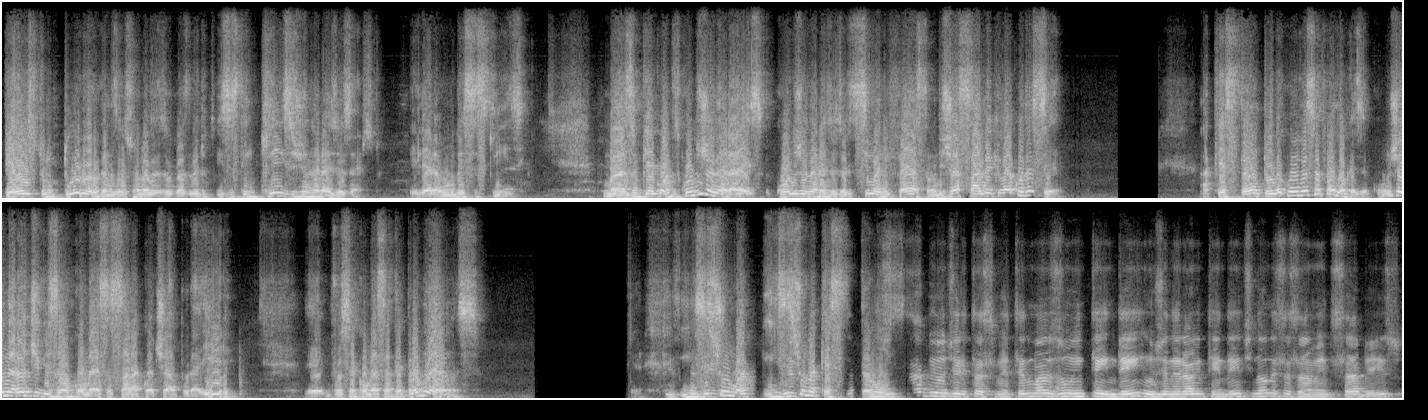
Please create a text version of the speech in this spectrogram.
pela estrutura organizacional do Exército Brasileiro, existem 15 generais do Exército. Ele era um desses 15. Mas o que acontece? Quando os generais, quando os generais do Exército se manifestam, eles já sabem o que vai acontecer. A questão toda, como você falou, quer dizer, quando o general de divisão começa a saracotear por aí, é, você começa a ter problemas. Existe uma, existe uma questão. Sabe onde ele está se metendo, mas um intendente, um general intendente não necessariamente sabe, é isso?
